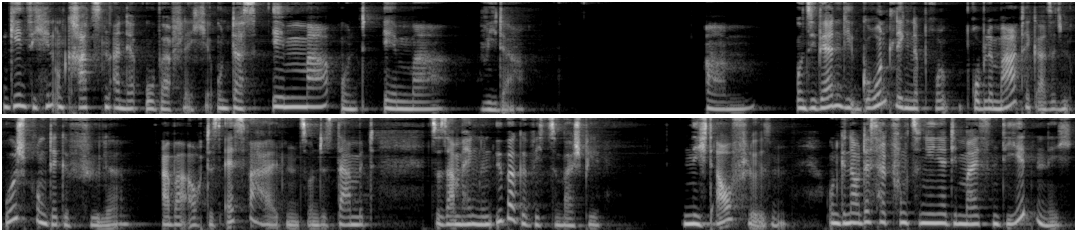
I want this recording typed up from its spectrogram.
gehen sie hin und kratzen an der Oberfläche und das immer und immer wieder. Ähm, und sie werden die grundlegende Pro Problematik, also den Ursprung der Gefühle, aber auch des Essverhaltens und des damit zusammenhängenden Übergewichts zum Beispiel, nicht auflösen. Und genau deshalb funktionieren ja die meisten Diäten nicht.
